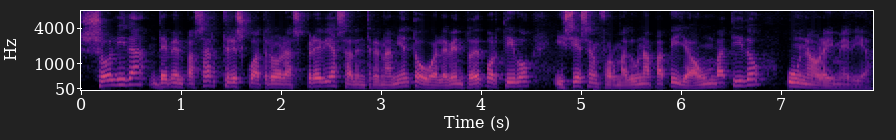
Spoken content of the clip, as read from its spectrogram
sólida deben pasar 3-4 horas previas al entrenamiento o al evento deportivo y si es en forma de una papilla o un batido, una hora y media.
